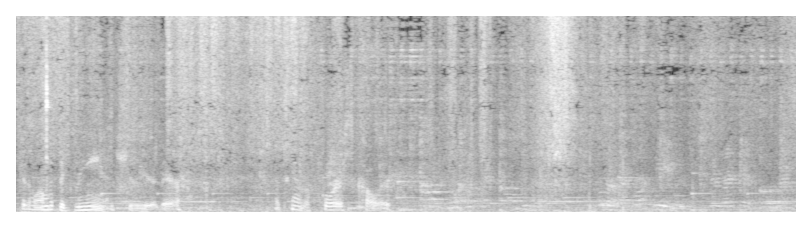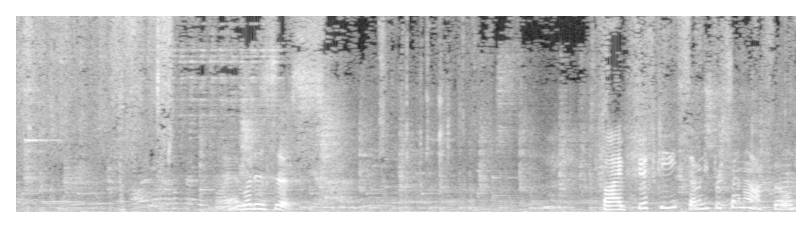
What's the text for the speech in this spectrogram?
Look at the one with the green interior there. That's kind of a forest color. And what is this? 550 70% off though.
